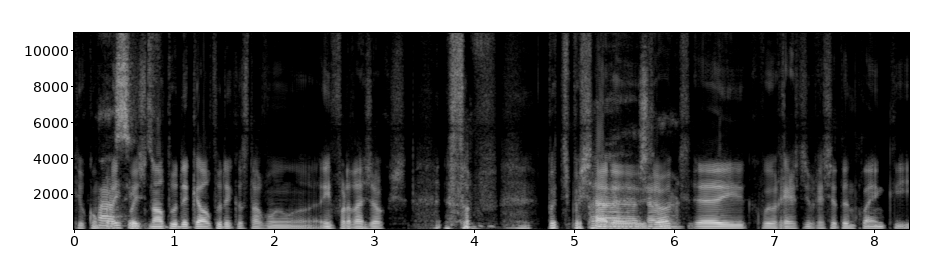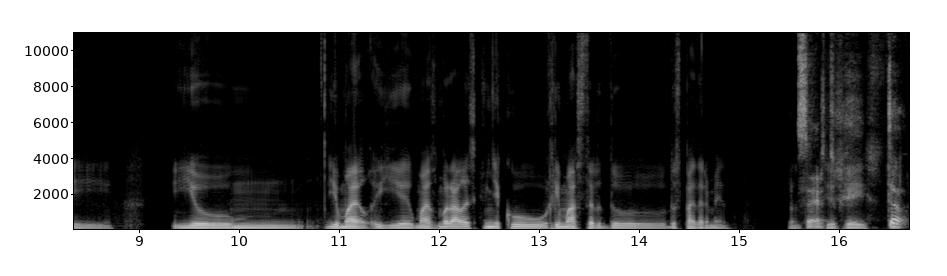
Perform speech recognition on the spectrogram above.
que eu comprei. Ah, sim, depois, sim. na altura, aquela altura que eles estavam a enfardar jogos só para despachar Ah, eh, jogos. eh, e que foi o resto o Ratchet and Clank e, e, o, hum, e, o Miles, e o Miles Morales que vinha com o remaster do, do Spider-Man. Certo. isso. Então,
